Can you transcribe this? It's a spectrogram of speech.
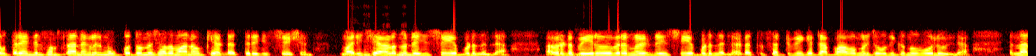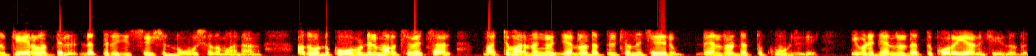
ഉത്തരേന്ത്യൻ സംസ്ഥാനങ്ങളിൽ മുപ്പത്തൊന്ന് ശതമാനമൊക്കെയാണ് ഡെത്ത് രജിസ്ട്രേഷൻ മരിച്ച ആളൊന്നും രജിസ്റ്റർ ചെയ്യപ്പെടുന്നില്ല. അവരുടെ പേര് വിവരങ്ങൾ രജിസ്റ്റർ ചെയ്യപ്പെടുന്നില്ല. ഡെത്ത് സർട്ടിഫിക്കറ്റ് ആ പാവങ്ങൾ ചോദിക്കുന്നത് പോലുമില്ല എന്നാൽ കേരളത്തിൽ ഡെത്ത് രജിസ്ട്രേഷൻ നൂറ് ശതമാനമാണ്. അതുകൊണ്ട് കോവിഡിൽ മറച്ചു വെച്ചാൽ മറ്റു മരണങ്ങൾ ജനറൽ ഡെത്തിൽ ചെന്ന് ചേരും. ജനറൽ ഡെത്ത് കൂടില്ലേ? ഇവിടെ ജനറൽ ഡെത്ത് കുറയാണ് ചെയ്തത്.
